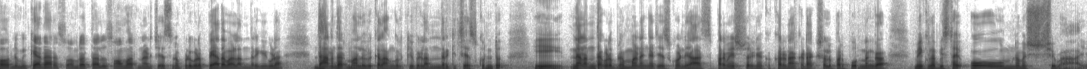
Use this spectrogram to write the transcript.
పౌర్ణమి కేదార స్వామి వ్రతాలు సోమవారం నాడు చేసినప్పుడు కూడా పేదవాళ్ళందరికీ కూడా దాన ధర్మాలు వికలాంగులకి వీళ్ళందరికీ చేసుకుంటూ ఈ నెలంతా కూడా బ్రహ్మాండంగా చేసుకోండి. ఆ పరమేశ్వరుని యొక్క కరుణా కటాక్షాలు పరిపూర్ణంగా మీకు లభిస్తాయి. ఓం నమ శివాయ.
